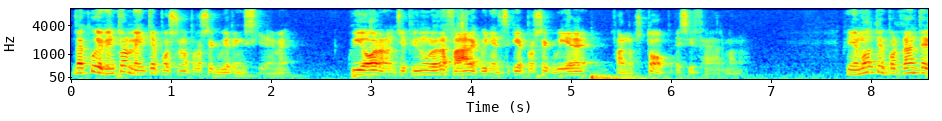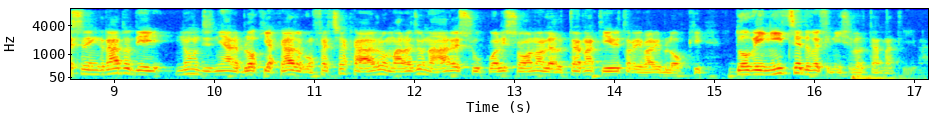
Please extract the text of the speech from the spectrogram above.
da cui eventualmente possono proseguire insieme. Qui ora non c'è più nulla da fare, quindi anziché proseguire fanno stop e si fermano. Quindi è molto importante essere in grado di non disegnare blocchi a caso con frecce a caso, ma ragionare su quali sono le alternative tra i vari blocchi, dove inizia e dove finisce l'alternativa.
